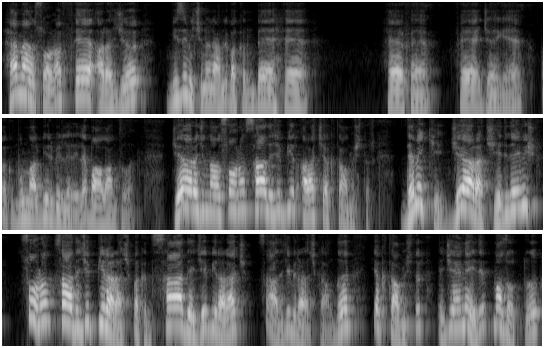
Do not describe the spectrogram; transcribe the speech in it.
hemen sonra F aracı bizim için önemli. Bakın B, H, HF, FCG. Bakın bunlar birbirleriyle bağlantılı. C aracından sonra sadece bir araç yakıt almıştır. Demek ki C araç 7'deymiş. Sonra sadece bir araç. Bakın sadece bir araç, sadece bir araç kaldı. Yakıt almıştır. E C neydi? Mazottu.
